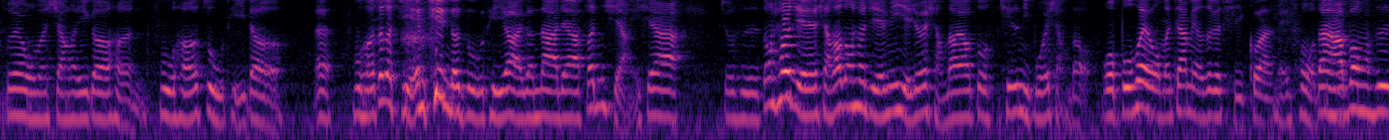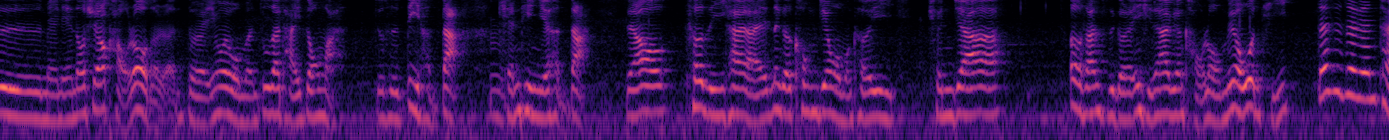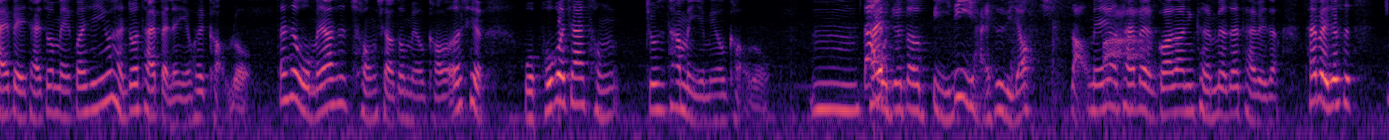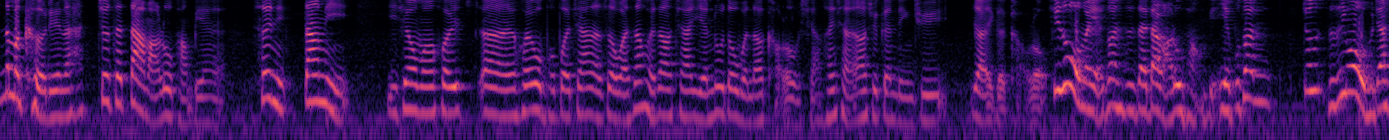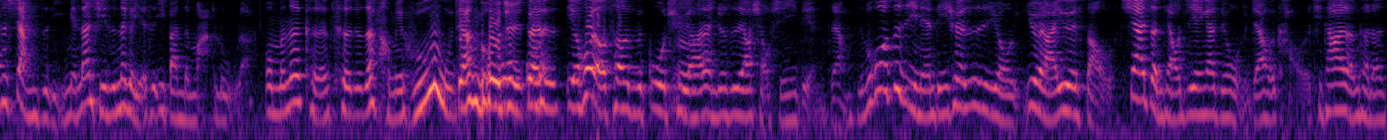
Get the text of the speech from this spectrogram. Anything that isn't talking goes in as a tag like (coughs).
所以我们想了一个很符合主题的，呃，符合这个节庆的主题，要来跟大家分享一下。就是中秋节，想到中秋节，咪姐就会想到要做。其实你不会想到，我不会，我们家没有这个习惯。没错，但阿蹦是每年都需要烤肉的人，对，因为我们住在台中嘛，就是地很大，前庭也很大，只要车子移开来，那个空间我们可以全家二三十个人一起在那边烤肉，没有问题。但是这跟台北、台中没关系，因为很多台北人也会烤肉，但是我们家是从小都没有烤肉，而且我婆婆家从就是他们也没有烤肉。嗯，但我觉得比例还是比较少。没有台北很夸张，你可能没有在台北的。台北就是那么可怜的，就在大马路旁边哎。所以你当你以前我们回呃回我婆婆家的时候，晚上回到家，沿路都闻到烤肉香，很想要去跟邻居要一个烤肉。其实我们也算是在大马路旁边，也不算。就是只是因为我们家是巷子里面，但其实那个也是一般的马路啦。我们那可能车就在旁边呼呼这样过去，但是也会有车子过去啊。但你就是要小心一点这样子。不过这几年的确是有越来越少，现在整条街应该只有我们家会烤了，其他人可能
